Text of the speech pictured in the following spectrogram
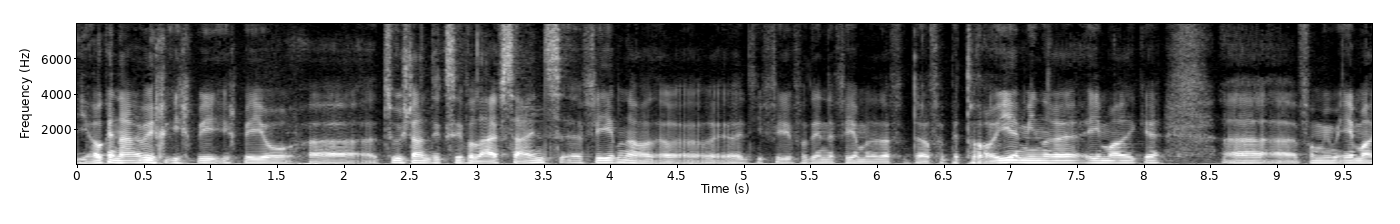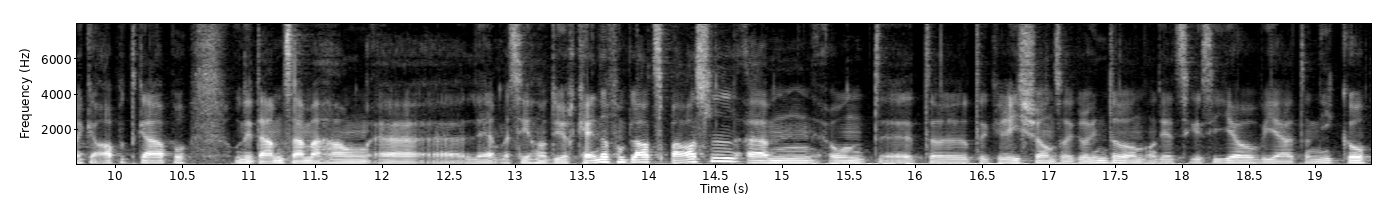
Ja, genau. Ich, ich, bin, ich bin ja äh, zuständig für Life Science äh, Firmen, äh, die viele von diesen Firmen dürfen, dürfen betreuen meiner ehemaligen, äh, von meinem ehemaligen Arbeitgeber. Und in diesem Zusammenhang äh, lernt man sich natürlich kennen vom Platz Basel. Ähm, und äh, der, der Grisha, unser Gründer und, und jetziger CEO, wie auch der Nico,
